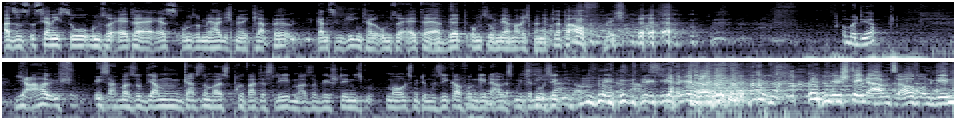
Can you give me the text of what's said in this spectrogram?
Also es ist ja nicht so, umso älter er ist, umso mehr halte ich meine Klappe. Ganz im Gegenteil, umso älter er wird, umso mehr mache ich meine Klappe auf. Nicht? Und bei dir? Ja, ich, ich sag mal so, wir haben ein ganz normales privates Leben. Also wir stehen nicht morgens mit der Musik auf und gehen abends mit der Musik. ja, genau. wir stehen abends auf und gehen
